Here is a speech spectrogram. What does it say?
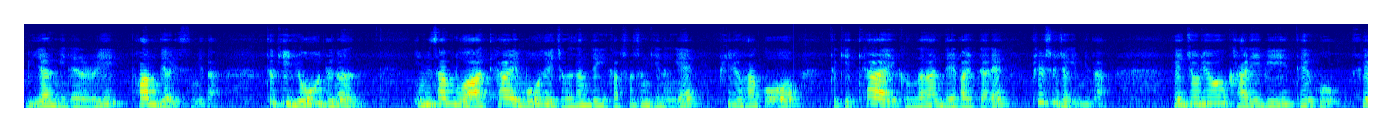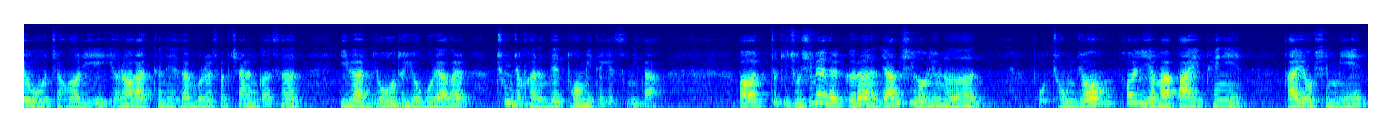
미량 미네랄이 포함되어 있습니다. 특히 요오드는 임산부와 태아의 모두의 정상적인 갑사성 기능에 필요하고 특히 태아의 건강한 뇌 발달에 필수적입니다. 해조류, 가리비, 대구, 새우, 정어리, 연어 같은 해산물을 섭취하는 것은 이러한 요오드 요구량을 충족하는 데 도움이 되겠습니다. 어, 특히 조심해야 될 것은 양식 어류는 종종 폴리어마 바이페닌, 다이옥신 및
